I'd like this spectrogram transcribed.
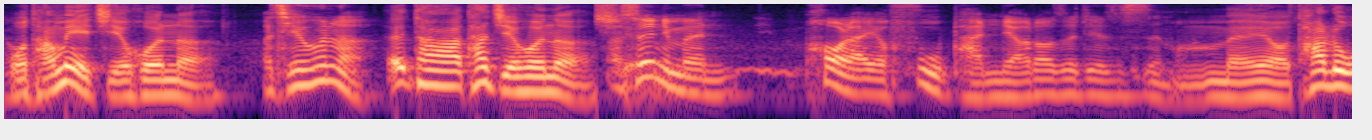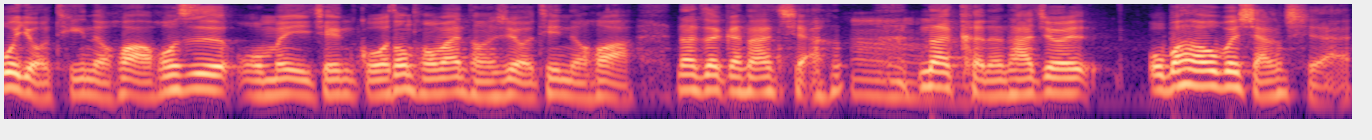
我堂妹也结婚了。啊，结婚了，哎，他他结婚了，所以你们后来有复盘聊到这件事吗？没有，他如果有听的话，或是我们以前国中同班同学有听的话，那再跟他讲，那可能他就会，我不知道他会不会想起来，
